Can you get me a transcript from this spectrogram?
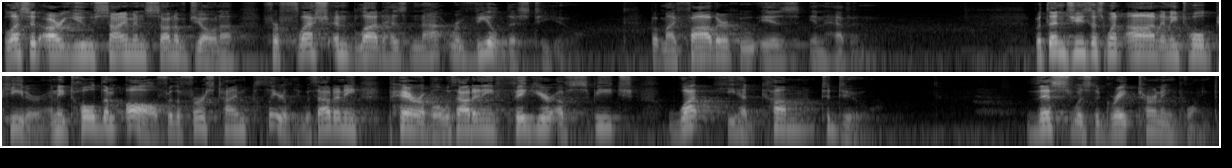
Blessed are you, Simon, son of Jonah, for flesh and blood has not revealed this to you, but my Father who is in heaven. But then Jesus went on and he told Peter, and he told them all for the first time clearly, without any parable, without any figure of speech, what he had come to do. This was the great turning point,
